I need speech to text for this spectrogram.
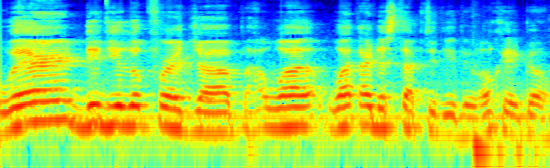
Where did you look for a job? What what are the steps did you do? Okay, go.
